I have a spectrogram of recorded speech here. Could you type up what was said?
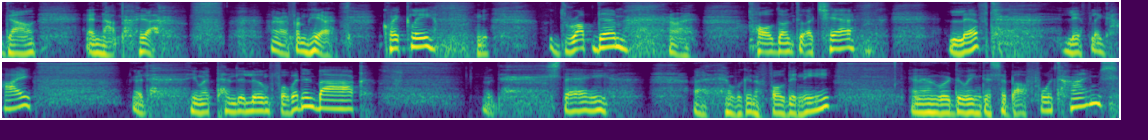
down, and up. Yeah. All right, from here, quickly drop them. All right, hold on to a chair, lift, lift leg high. Good. You might pendulum forward and back. Good. Stay. All right, and we're gonna fold the knee. And then we're doing this about four times.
